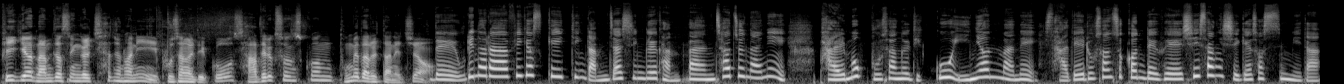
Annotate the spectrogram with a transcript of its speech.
피겨 남자 싱글 차준환이 부상을 딛고 4대륙 선수권 동메달을 따냈죠. 네, 우리나라 피겨 스케이팅 남자 싱글 간판 차준환이 발목 부상을 딛고 2년 만에 4대륙 선수권 대회 시상식에 섰습니다.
